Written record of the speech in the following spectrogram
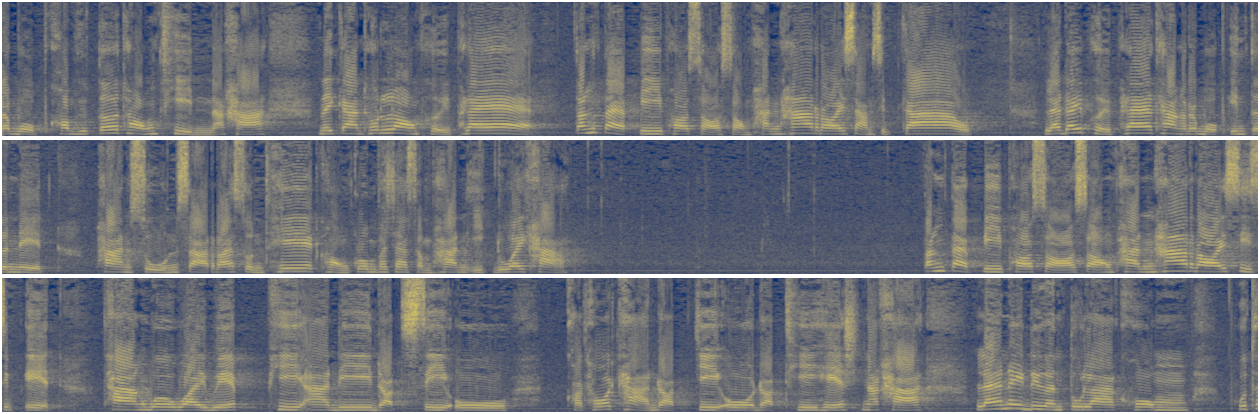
ระบบคอมพิวเตอร์ท้องถิ่นนะคะ ในการทดลองเผยแพร่ ตั้งแต่ปีพศ 2539 และได้เผยแพร่ทางระบบอินเทอร์เน็ต ผ่านศูนย์สารสนเทศของกรมประชาสัมพันธ์อีกด้วยค่ะตั้งแต่ปี พศ 2541 ทาง w w w prd.co ขอโทษค่ะ .go.th นะคะ และในเดือนตุลาคมพุทธ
